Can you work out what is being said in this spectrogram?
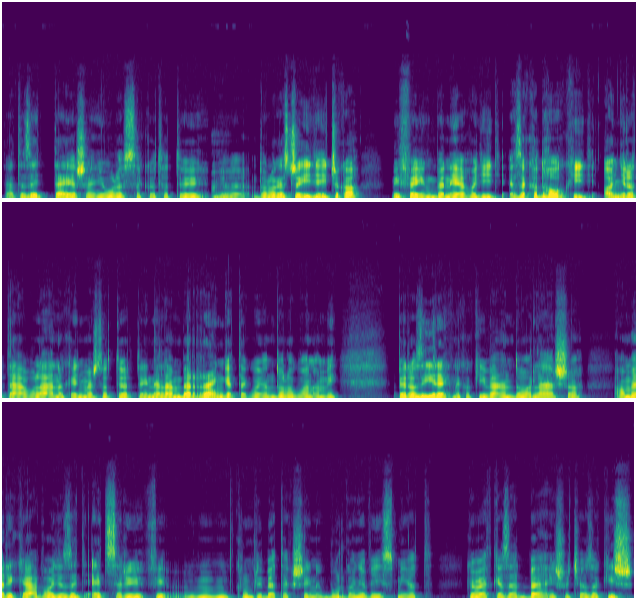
Tehát ez egy teljesen jól összeköthető uh-huh. dolog. Ez csak így, így csak a mi fejünkben él, hogy így ezek a dolgok így annyira távol állnak egymást a történelemben. Rengeteg olyan dolog van, ami például az íreknek a kivándorlása Amerikába, hogy az egy egyszerű fi, mm, krumpli betegségnek, burgonya vész miatt következett be, és hogyha az a kis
